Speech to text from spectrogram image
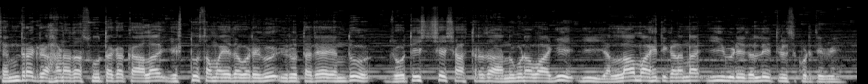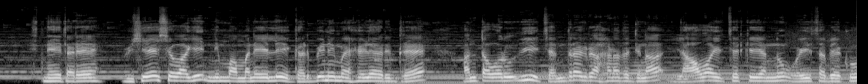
ಚಂದ್ರಗ್ರಹಣದ ಸೂತಕ ಕಾಲ ಎಷ್ಟು ಸಮಯದವರೆಗೂ ಇರುತ್ತದೆ ಎಂದು ಜ್ಯೋತಿಷ್ಯ ಶಾಸ್ತ್ರದ ಅನುಗುಣವಾಗಿ ಈ ಎಲ್ಲ ಮಾಹಿತಿಗಳನ್ನು ಈ ವಿಡಿಯೋದಲ್ಲಿ ತಿಳಿಸಿಕೊಡ್ತೀವಿ. ಸ್ನೇಹಿತರೆ, ವಿಶೇಷವಾಗಿ ನಿಮ್ಮ ಮನೆಯಲ್ಲಿ ಗರ್ಭಿಣಿ ಮಹಿಳೆಯರಿದ್ದರೆ ಅಂಥವರು ಈ ಚಂದ್ರಗ್ರಹಣದ ದಿನ ಯಾವ ಎಚ್ಚರಿಕೆಯನ್ನು ವಹಿಸಬೇಕು?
